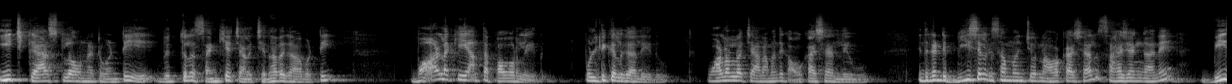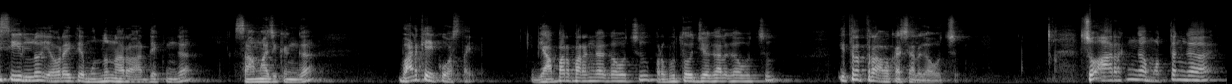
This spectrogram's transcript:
ఈచ్ క్యాస్ట్లో ఉన్నటువంటి వ్యక్తుల సంఖ్య చాలా చిన్నది కాబట్టి వాళ్ళకి అంత పవర్ లేదు. పొలిటికల్గా లేదు. వాళ్ళల్లో చాలామందికి అవకాశాలు లేవు. ఎందుకంటే బీసీలకు సంబంధించి ఉన్న అవకాశాలు సహజంగానే బీసీల్లో ఎవరైతే ముందున్నారో ఆర్థికంగా సామాజికంగా వాళ్ళకే ఎక్కువ వస్తాయి. వ్యాపార పరంగా కావచ్చు ప్రభుత్వ ఉద్యోగాలు కావచ్చు ఇతరత్ర అవకాశాలు కావచ్చు. సో ఆ రకంగా మొత్తంగా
